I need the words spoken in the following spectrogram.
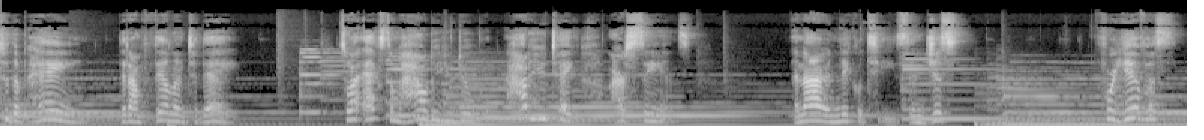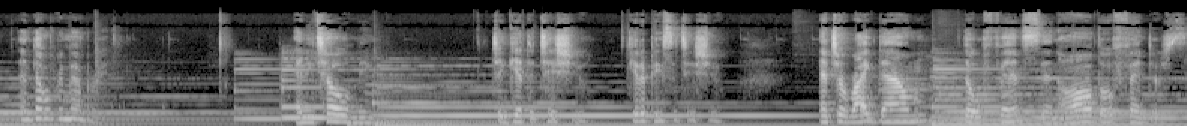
to the pain that I'm feeling today. So I asked him, How do you do it? How do you take our sins and our iniquities and just forgive us and don't remember it? And he told me to get the tissue, get a piece of tissue, and to write down the offense and all the offenders.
